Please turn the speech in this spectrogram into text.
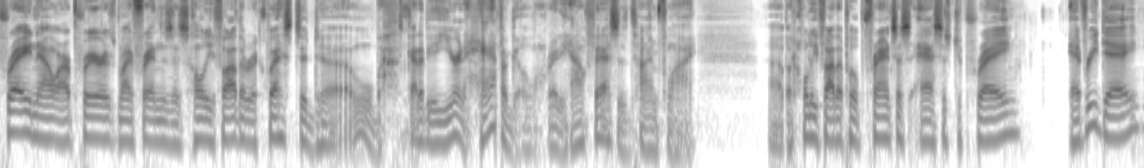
pray now our prayers, my friends, as Holy Father requested. Uh, oh, it's got to be a year and a half ago already. How fast does time fly? Uh, but Holy Father Pope Francis asked us to pray every day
